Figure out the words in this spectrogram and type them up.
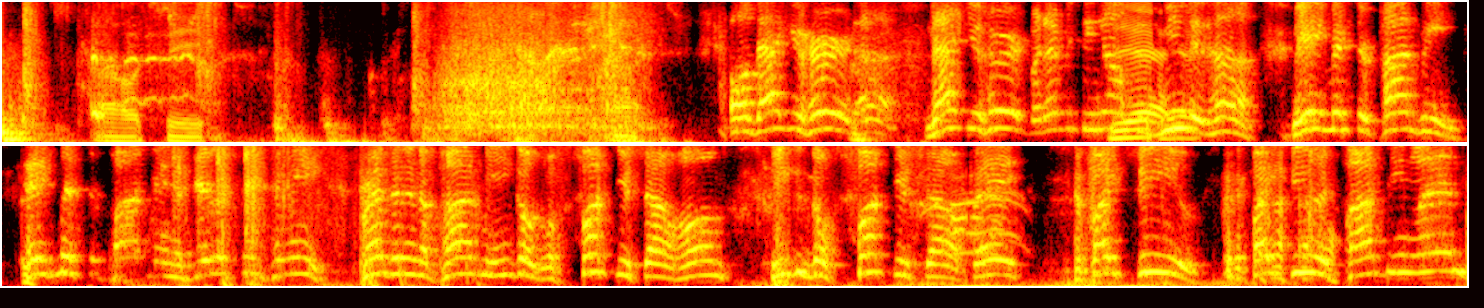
Uh, let's see. Oh, that you heard, huh? That you heard, but everything else Yeah, is muted, huh? Hey, Mr. Podbean. Hey, Mr. Podbean, if you're listening to me, president of Podbean, he goes, well, fuck yourself, Holmes. He can go fuck yourself, eh? If I see you, if I see you at Podbean land,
